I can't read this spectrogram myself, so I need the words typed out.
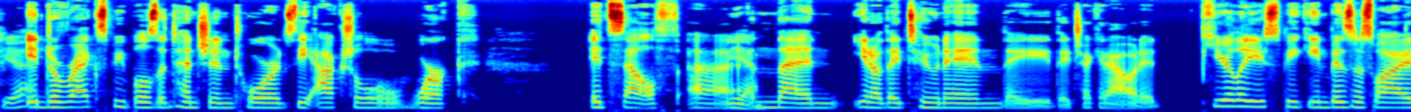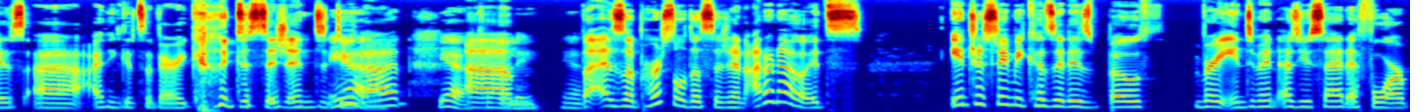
Yeah. It directs people's attention towards the actual work itself uh, Yeah. and then you know they tune in they they check it out it purely speaking business wise uh i think it's a very good decision to do Yeah. that yeah, um, totally. Yeah. but as a personal decision i don't know it's interesting because it is both very intimate, as you said, for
